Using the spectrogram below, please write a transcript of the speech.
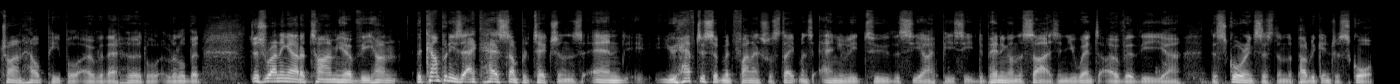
try and help people over that hurdle a little bit. Just running out of time here, Wiehann. The Companies Act has some protections, and you have to submit financial statements annually to the CIPC, depending on the size. And you went over the uh, the scoring system, the public interest score,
